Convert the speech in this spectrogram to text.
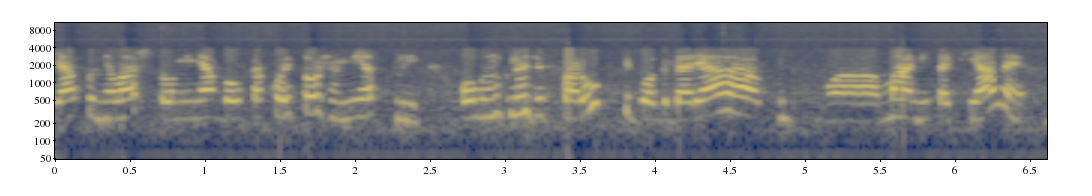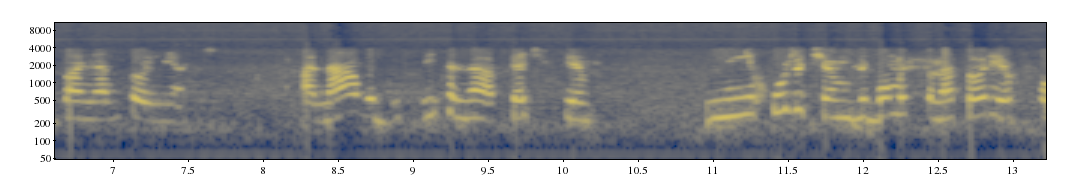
я поняла, что у меня был такой тоже местный all-inclusive по-русски благодаря э, маме Татьяны, Светлане Анатольевне. Она вот действительно всячески не хуже, чем в любом из санаториев э,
